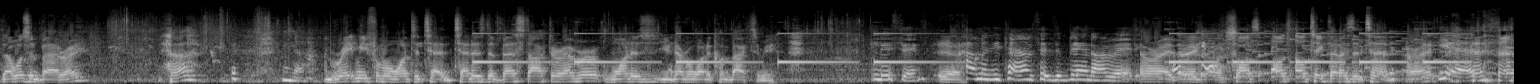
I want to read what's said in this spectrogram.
That wasn't bad, right? Huh? No. Rate me from a 1 to 10. 10 is the best doctor ever. 1 is you never want to come back to me. Listen. Yeah. How many times has it been already? All right, there you go. Okay. So I'll, I'll, I'll take that as a 10, all right? Yes.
